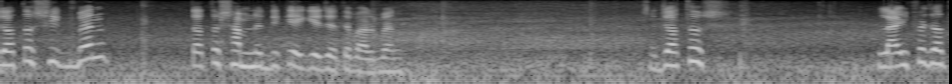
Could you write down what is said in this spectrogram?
যত শিখবেন তত সামনের দিকে এগিয়ে যেতে পারবেন। যত লাইফে যত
